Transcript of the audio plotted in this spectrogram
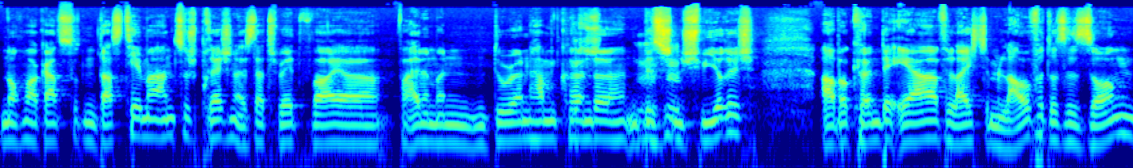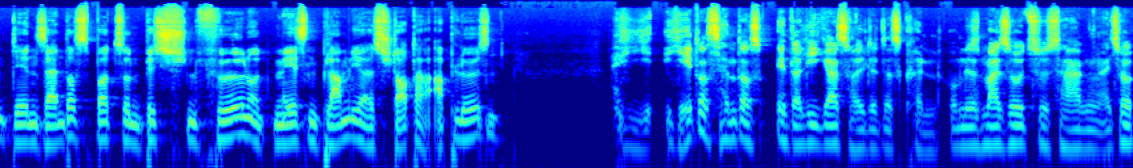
nochmal ganz kurz um das Thema anzusprechen. Also der Trade war ja, vor allem wenn man einen Duran haben könnte, ein bisschen mhm. schwierig. Aber könnte er vielleicht im Laufe der Saison den Center-Spot so ein bisschen füllen und Mason Plumlee als Starter ablösen? Jeder Center in der Liga sollte das können, um das mal so zu sagen. Also,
